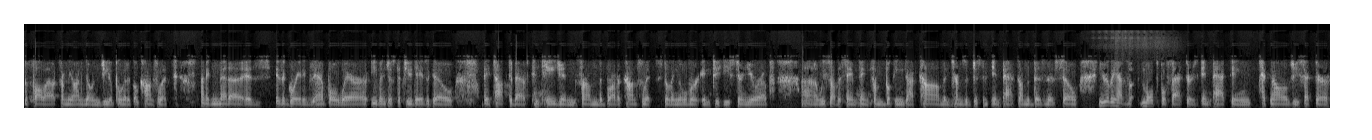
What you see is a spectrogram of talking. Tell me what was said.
the fallout from the ongoing geopolitical conflict. I think Meta is is a great example where even just a few days ago they talked about contagion from the broader conflict spilling over into Eastern Europe. Uh, we saw the same thing from Booking.com in terms of just an impact on the business. So you really have multiple factors impacting technology sector sector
